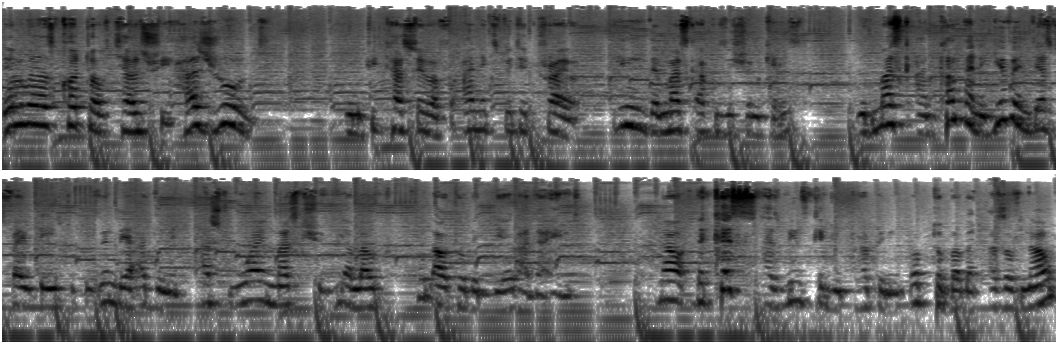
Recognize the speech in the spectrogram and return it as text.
Delaware's Court of Chancery has ruled in Twitter's favor for unexpected trial in the Musk acquisition case, with Musk and company given just five days to present their argument as to why Musk should be allowed to pull out of the deal at the end. Now, the case has been scheduled to happen in October, but as of now,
